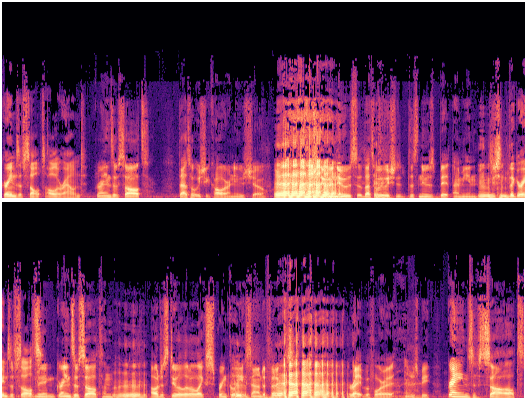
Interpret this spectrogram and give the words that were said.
grains of salt all around. grains of salt. That's what we should call our news show. we should do a news. That's what we should. This news bit. I mean, the grains of salt. grains of salt, and I'll just do a little like sprinkly sound effect right before it, and just be grains of salt.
